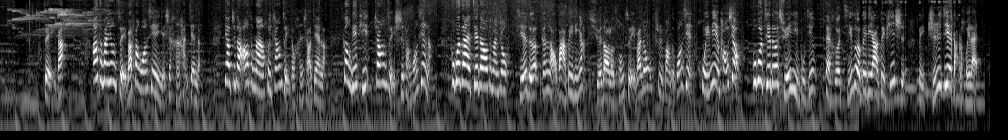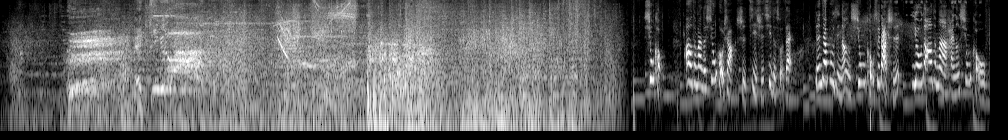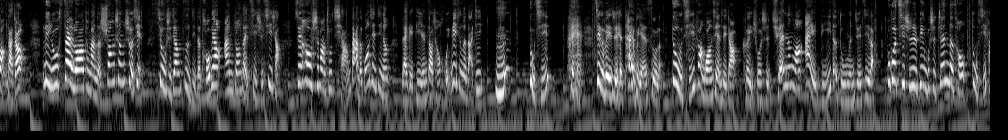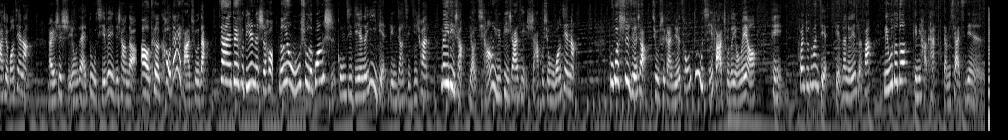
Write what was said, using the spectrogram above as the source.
嘴巴，奥特曼用嘴巴放光线也是很罕见的。要知道，奥特曼会张嘴都很少见了，更别提张嘴释放光线了。不过在捷德奥特曼中，捷德跟老爸贝利亚学到了从嘴巴中释放的光线毁灭咆哮。不过捷德学艺不精，在和极恶贝利亚对拼时被直接打了回来。レッキングドア胸口，奥特曼的胸口上是计时器的所在。人家不仅能胸口碎大石，有的奥特曼还能胸口放大招。例如赛罗奥特曼的双生射线，就是将自己的头标安装在计时器上，随后释放出强大的光线技能，来给敌人造成毁灭性的打击。嗯，肚脐， 嘿嘿，这个位置也太不严肃了。肚脐放光线这招可以说是全能王艾迪的独门绝技了。不过其实并不是真的从肚脐发射光线啦。而是使用在肚脐位置上的奥特扣带发出的，在对付敌人的时候，能用无数的光矢攻击敌人的一点，并将其击穿，威力上要强于必杀技沙库修姆光线呢。不过视觉上就是感觉从肚脐发出的，有没有？嘿嘿，关注动漫姐，点赞、留言、转发，礼物多多，给你好看，咱们下期见。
